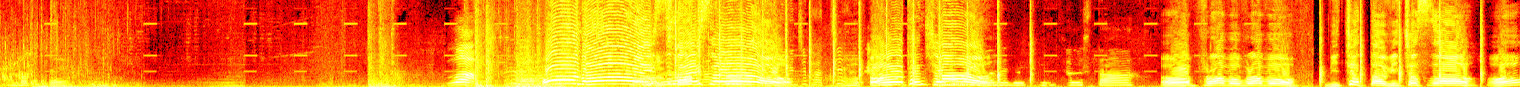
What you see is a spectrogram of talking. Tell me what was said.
한박대. 우와, 오 나이스, 나이스. 왠지 봤지? 어 느낌 좋다. 어 브라보, 브라보. 미쳤다, 미쳤어. 어?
